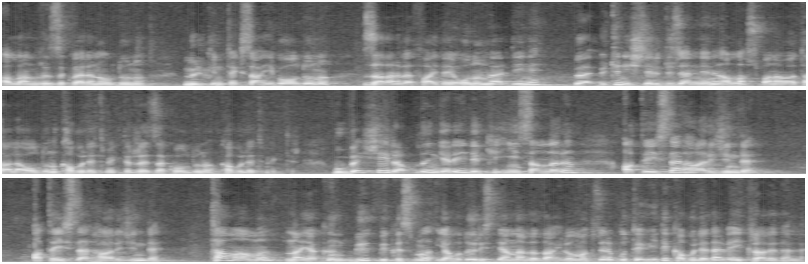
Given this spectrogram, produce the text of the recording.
Allah'ın rızık veren olduğunu, mülkün tek sahibi olduğunu, zarar ve faydayı onun verdiğini ve bütün işleri düzenleyenin Allah subhanahu ve teala olduğunu kabul etmektir. Rezzak olduğunu kabul etmektir. Bu beş şey Rablığın gereğidir ki insanların ateistler haricinde ateistler haricinde tamamına yakın büyük bir kısmı Yahudi Hristiyanlar da dahil olmak üzere bu tevhidi kabul eder ve ikrar ederler.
